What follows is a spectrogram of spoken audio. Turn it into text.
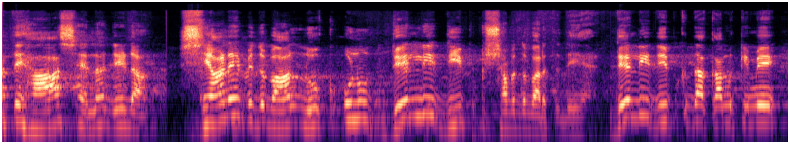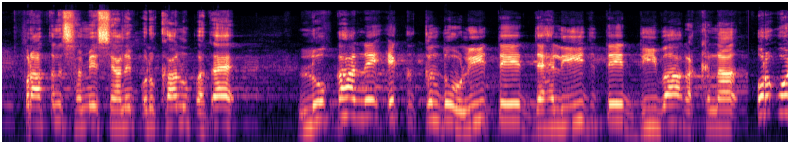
ਇਤਿਹਾਸ ਹੈ ਨਾ ਜਿਹੜਾ ਸਿਆਣੇ ਵਿਦਵਾਨ ਲੋਕ ਉਹਨੂੰ ਦੇਲੀ ਦੀਪਕ ਸ਼ਬਦ ਵਰਤਦੇ ਹੈ ਦੇਲੀ ਦੀਪਕ ਦਾ ਕੰਮ ਕਿਵੇਂ? ਪੁਰਾਤਨ ਸਮੇਂ ਸਿਆਣੇ ਪੁਰਖਾਂ ਨੂੰ ਪਤਾ ਹੈ, ਲੋਕਾਂ ਨੇ ਇੱਕ ਕੰਧੋਲੀ ਤੇ ਦਹਲੀਜ਼ ਤੇ ਦੀਵਾ ਰੱਖਣਾ ਔਰ ਉਹ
